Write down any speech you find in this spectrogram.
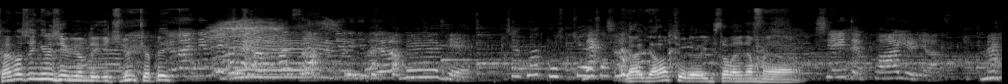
Sen nasıl İngilizce biliyorum diye geçiniyorsun köpek. Ben ne bileyim. Çakmak. Şöyle çakmak. Ya yalan söylüyor insana inanma ya. Şey de fire yaz. Ne?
